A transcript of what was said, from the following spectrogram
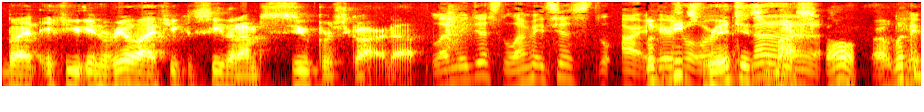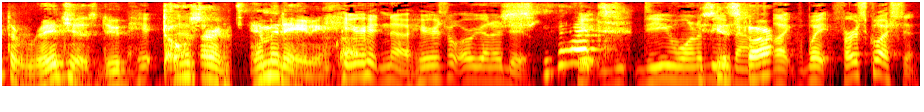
But if you in real life, you could see that I'm super scarred up. Let me just let me just. All right, Look at these ridges no, in no, my no, no, no. skull, bro. Look Here- at the ridges, dude. here- Those are intimidating, bro. Here, no. Here's what we're gonna do. See Here- that? do, do you want to see be a the boun- scar? like? Wait. First question.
